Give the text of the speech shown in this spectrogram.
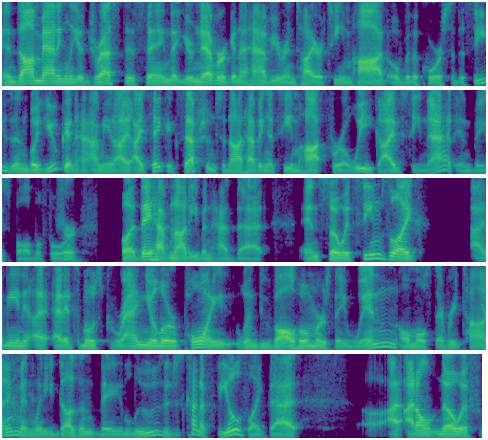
and Don Mattingly addressed this, saying that you're never going to have your entire team hot over the course of the season, but you can. Ha- I mean, I, I, take exception to not having a team hot for a week. I've seen that in baseball before, sure. but they have not even had that. And so it seems like I mean, at its most granular point, when Duvall homers, they win almost every time, yeah. and when he doesn't, they lose. It just kind of feels like that. Uh, I, I, don't know if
